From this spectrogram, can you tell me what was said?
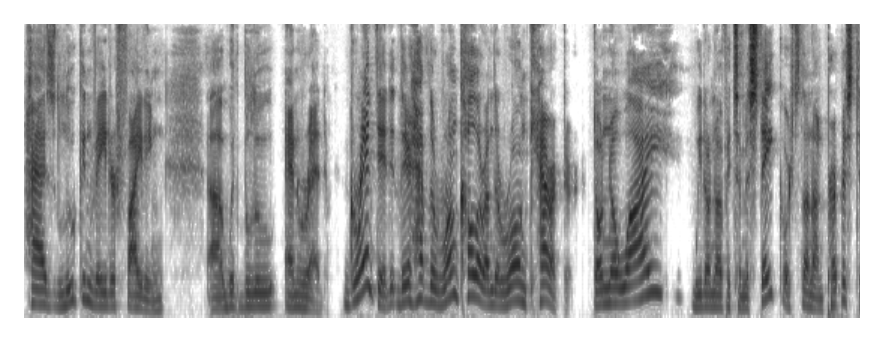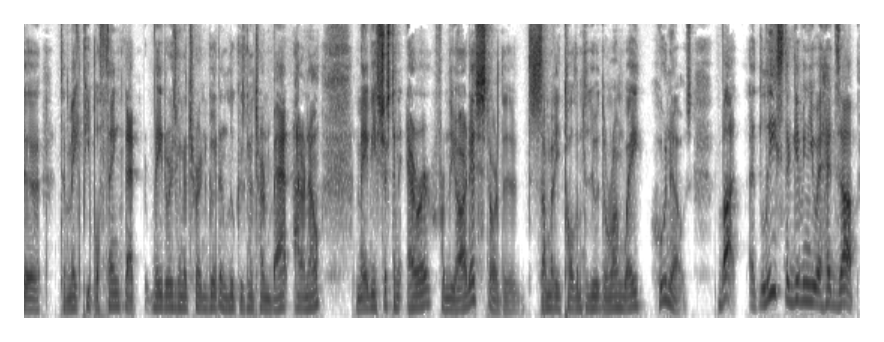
has Luke and Vader fighting uh, with blue and red. Granted, they have the wrong color on the wrong character. Don't know why. We don't know if it's a mistake or it's done on purpose to, to make people think that Vader is going to turn good and Luke is going to turn bad. I don't know. Maybe it's just an error from the artist or the somebody told them to do it the wrong way. Who knows? But at least they're giving you a heads up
